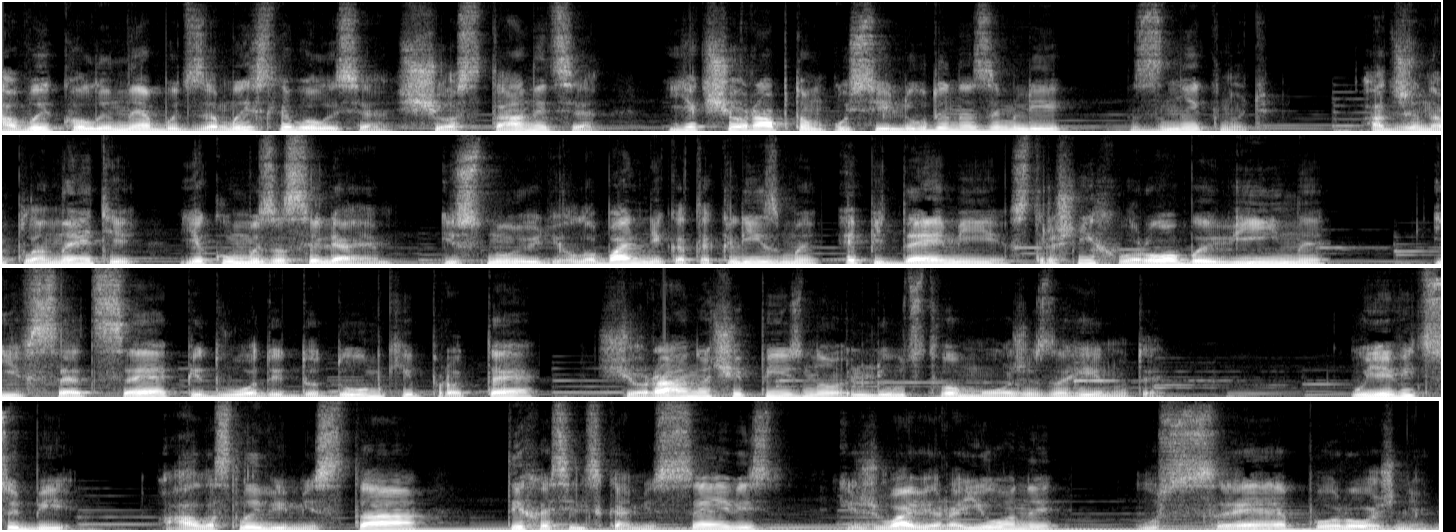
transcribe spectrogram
А ви коли-небудь замислювалися, що станеться, якщо раптом усі люди на Землі зникнуть? Адже на планеті, яку ми заселяємо, існують глобальні катаклізми, епідемії, страшні хвороби, війни, і все це підводить до думки про те, що рано чи пізно людство може загинути. Уявіть собі, галасливі міста, тиха сільська місцевість і жваві райони усе порожнє.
